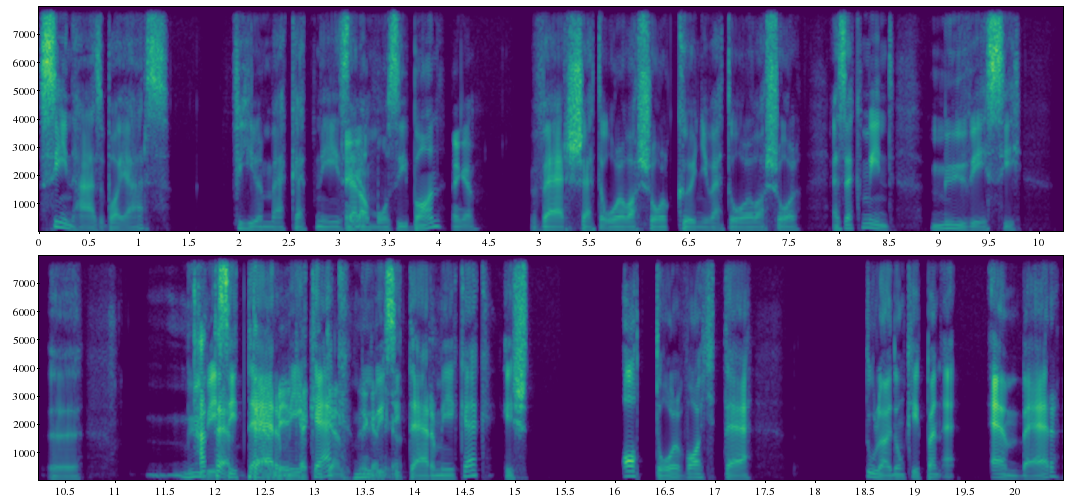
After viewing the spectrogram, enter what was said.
színházba jársz, filmeket nézel Igen. a moziban, Igen verset olvasol, könyvet olvasol. Ezek mind művészi ö, művészi hát ter- termékek, termékek igen, művészi igen, igen. termékek, és attól vagy te tulajdonképpen e- ember,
